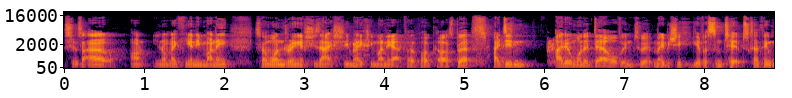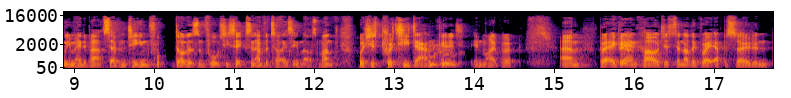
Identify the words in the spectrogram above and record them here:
she was like, "Oh, aren't you're not making any money?" So I'm wondering if she's actually making money out of her podcast. But I didn't. I didn't want to delve into it. Maybe she could give us some tips because I think we made about seventeen dollars and forty six in advertising last month, which is pretty damn good in my book. Um, but again, Yeah. Carl, just another great episode and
